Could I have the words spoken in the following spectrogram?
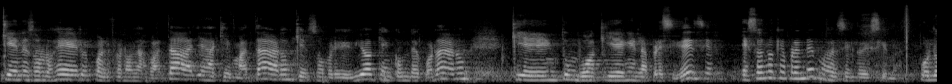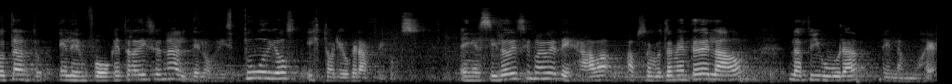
¿Quiénes son los héroes? ¿Cuáles fueron las batallas? ¿A quién mataron? ¿Quién sobrevivió? ¿A quién condecoraron? ¿Quién tumbó a quién en la presidencia? Eso es lo que aprendemos del siglo XIX. Por lo tanto, el enfoque tradicional de los estudios historiográficos en el siglo XIX dejaba absolutamente de lado la figura de la mujer.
